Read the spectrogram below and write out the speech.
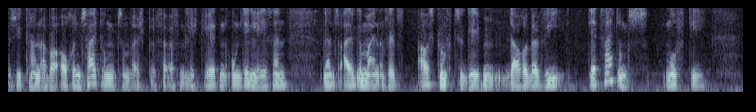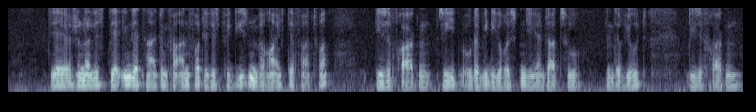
Sie kann aber auch in Zeitungen zum Beispiel veröffentlicht werden, um den Lesern ganz allgemein und selbst Auskunft zu geben darüber, wie der Zeitungsmufti der Journalist, der in der Zeitung verantwortlich ist für diesen Bereich der Fatwa, diese Fragen sieht oder wie die Juristen, die er dazu interviewt, diese Fragen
